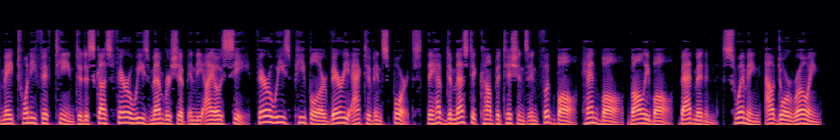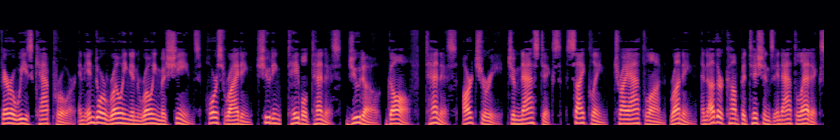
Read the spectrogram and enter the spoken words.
May 2015 to discuss Faroese membership in the IOC. Faroese people are very active in sports, they have domestic competitions in football, handball, volleyball, badminton, swimming, outdoor rowing Faroese kappróður and indoor rowing in rowing machines, horse riding, shooting, table tennis, judo, golf, tennis, archery, gymnastics, cycling, triathlon, running, and other competitions in athletics.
